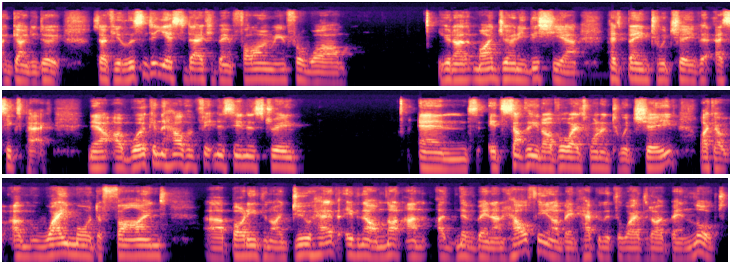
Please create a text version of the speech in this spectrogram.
I'm going to do. So if you listened to yesterday, if you've been following me for a while, you know that my journey this year has been to achieve a six pack. Now, I work in the health and fitness industry and it's something that I've always wanted to achieve, like a way more defined, uh, body than I do have, even though I'm not, un, I've never been unhealthy and I've been happy with the way that I've been looked.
